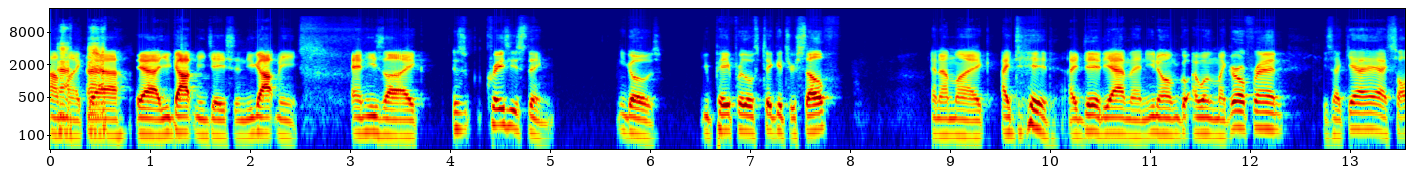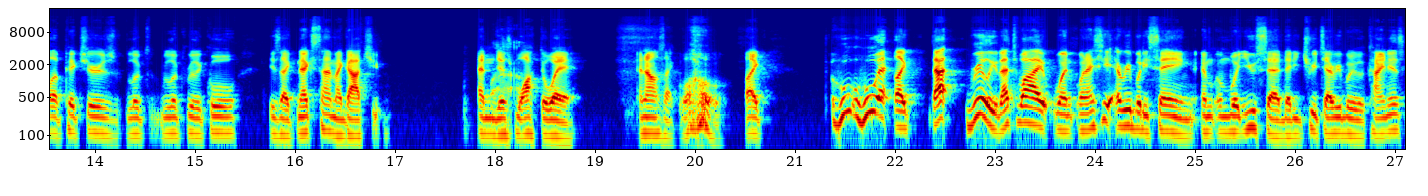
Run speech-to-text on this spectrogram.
I'm like, "Yeah, yeah, you got me, Jason, you got me." And he's like, "This craziest thing." He goes, "You pay for those tickets yourself?" And I'm like, "I did, I did, yeah, man. You know, I'm go- I went with my girlfriend." He's like, "Yeah, yeah, I saw the pictures, looked looked really cool." He's like, "Next time, I got you," and just walked away. And I was like, "Whoa!" Like who who like that really that's why when when i see everybody saying and, and what you said that he treats everybody with kindness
